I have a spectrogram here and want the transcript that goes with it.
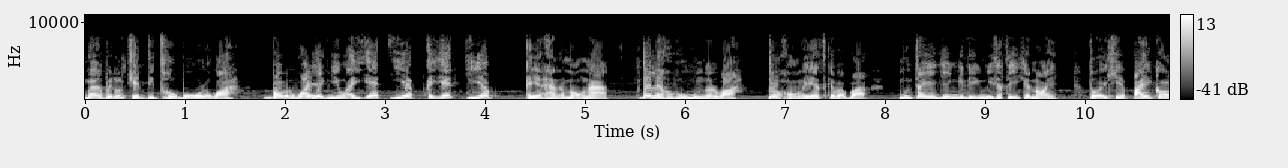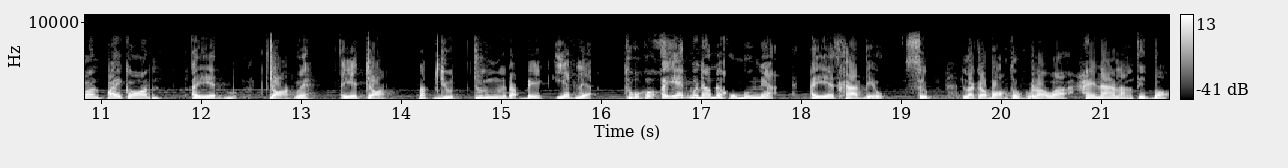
แม่งเป็นรถเข็นติดเทอร์โบเหรอวะทำไมมันไวอย่างนี้วะไอเอสเหยียบไอเอสเหยียบไอเอสหันมามองหน้า เป็นอะไรของพวกมึงกันวะ ตัวของไอเอสก็แบบว่า มึงใจเย็นๆกันดิมีสติกันหน่อย ตัวไอเคไปก่อนไปก่อนไอเอสจอดเว้ยไอเอสจอดแบบหยุดกึ่งเลยแบบเบรกเอียดเลยทุกคนก็ไอเอสมึงทำอะไรของมึงเนี่ย ไอเอสคาดเบลต์สึบแล้วก็บอกตัวพวกเราว่าให้นั่งหลังติดเบาะ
